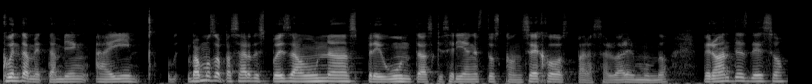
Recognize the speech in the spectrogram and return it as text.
Cuéntame también ahí, vamos a pasar después a unas preguntas que serían estos consejos para salvar el mundo, pero antes de eso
